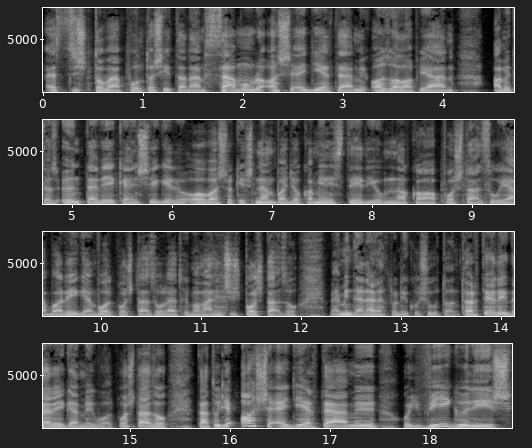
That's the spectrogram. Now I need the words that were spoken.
ezt is tovább pontosítanám. Számomra az se egyértelmű az alapján, amit az ön tevékenységéről olvasok, és nem vagyok a minisztériumnak a postázójában. Régen volt postázó, lehet, hogy ma már nincs is postázó, mert minden elektronikus úton történik, de régen még volt postázó. Tehát ugye az se egyértelmű, hogy végül is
